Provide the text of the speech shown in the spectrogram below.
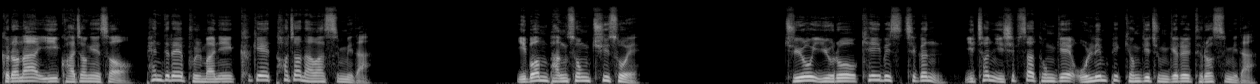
그러나 이 과정에서 팬들의 불만이 크게 터져 나왔습니다. 이번 방송 취소에 주요 이유로 KBS 측은 2024 동계 올림픽 경기 중계를 들었습니다.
